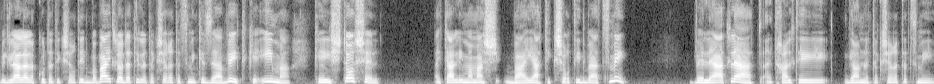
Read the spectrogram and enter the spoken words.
בגלל הלקות התקשורתית בבית, לא ידעתי לתקשר את עצמי כזהבית, כאימא, כאשתו של. הייתה לי ממש בעיה תקשורתית בעצמי. ולאט לאט התחלתי גם לתקשר את עצמי,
